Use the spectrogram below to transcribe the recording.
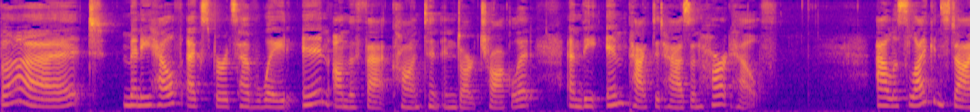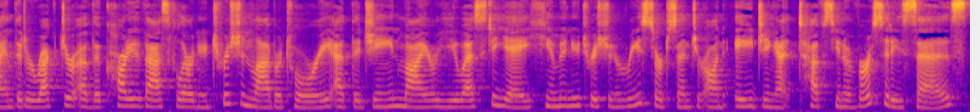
But many health experts have weighed in on the fat content in dark chocolate and the impact it has on heart health. Alice Lichtenstein, the director of the Cardiovascular Nutrition Laboratory at the Jean Mayer USDA Human Nutrition Research Center on Aging at Tufts University, says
